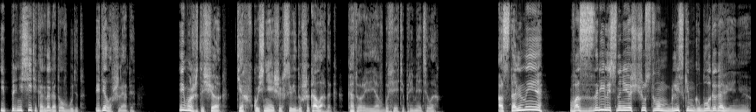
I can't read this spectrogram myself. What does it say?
и принесите, когда готов будет. И дело в шляпе. И, может, еще тех вкуснейших с виду шоколадок, которые я в буфете приметила. Остальные воззрились на нее с чувством, близким к благоговению.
